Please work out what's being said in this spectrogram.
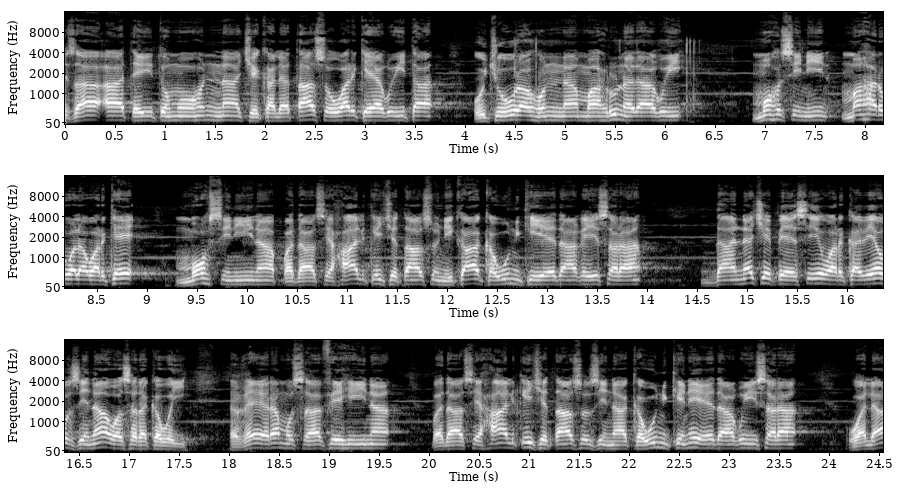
اذا آتیتموهن چې کله تاسو ورکې هغوی ته اجورهن مهرونه د هغوی محسنین مهر ولا ورکې محسنین په داسې حال کې چې تاسو نکاح کوونکي یې د هغې سره دا نه چې پیسې ورکوي او زنا وسره کوي غیر مسافهین په داسې حال کې چې تاسو زنا کوونکي نه یې د هغوی سره ولا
